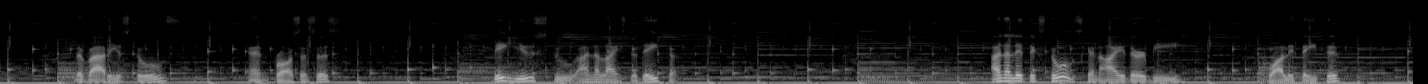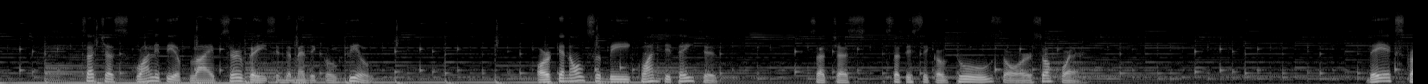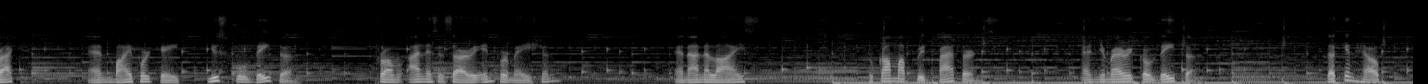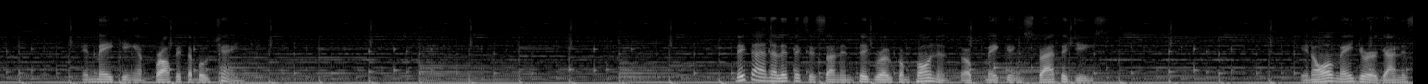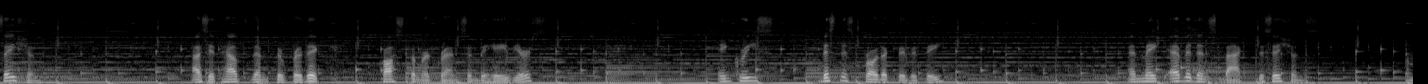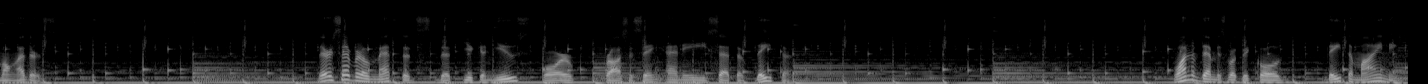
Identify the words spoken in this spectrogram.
the various tools and processes being used to analyze the data. Analytics tools can either be qualitative, such as quality of life surveys in the medical field, or can also be quantitative, such as statistical tools or software. They extract and bifurcate useful data from unnecessary information and analyze to come up with patterns and numerical data that can help in making a profitable change. Data analytics is an integral component of making strategies in all major organizations as it helps them to predict customer trends and behaviors, increase business productivity, and make evidence backed decisions, among others. There are several methods that you can use for processing any set of data. One of them is what we call data mining.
